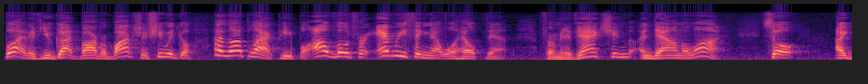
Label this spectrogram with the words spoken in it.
But if you got Barbara Boxer, she would go, I love black people. I'll vote for everything that will help them. Affirmative action and down the line. So I,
